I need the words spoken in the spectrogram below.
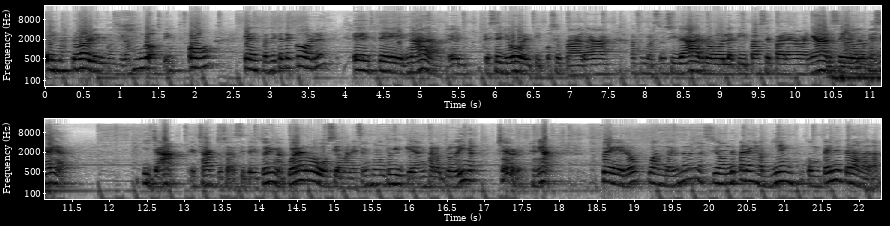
es más probable que consigas un ghosting o que después de que te corres, este, nada, el, qué sé yo, el tipo se para a fumarse un cigarro, la tipa se para a bañarse o lo que sea. Y ya, exacto, o sea, si te he visto ni me acuerdo o si amanecen juntos y quedan para otro día, chévere, genial. Pero cuando hay una relación de pareja bien compenetrada,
